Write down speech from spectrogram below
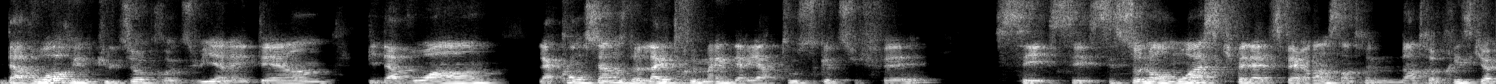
d'avoir une culture produit à l'interne, puis d'avoir la conscience de l'être humain derrière tout ce que tu fais, c'est selon moi ce qui fait la différence entre une entreprise qui a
